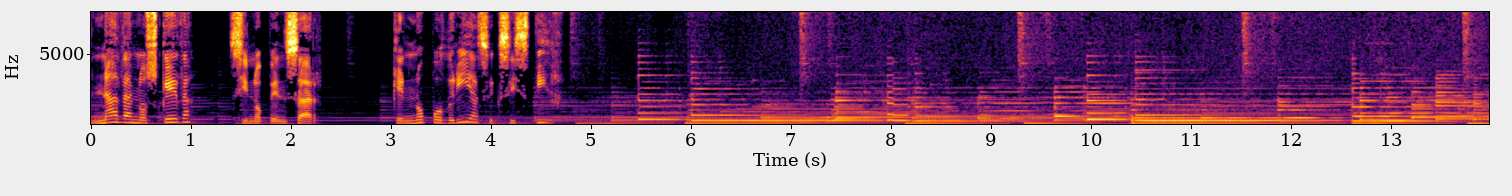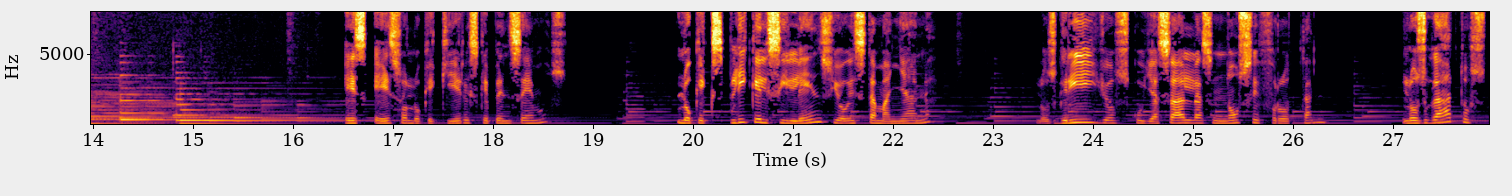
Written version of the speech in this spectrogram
Nada nos queda sino pensar que no podrías existir ¿Es eso lo que quieres que pensemos? ¿Lo que explica el silencio esta mañana? ¿Los grillos cuyas alas no se frotan? ¿Los gatos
